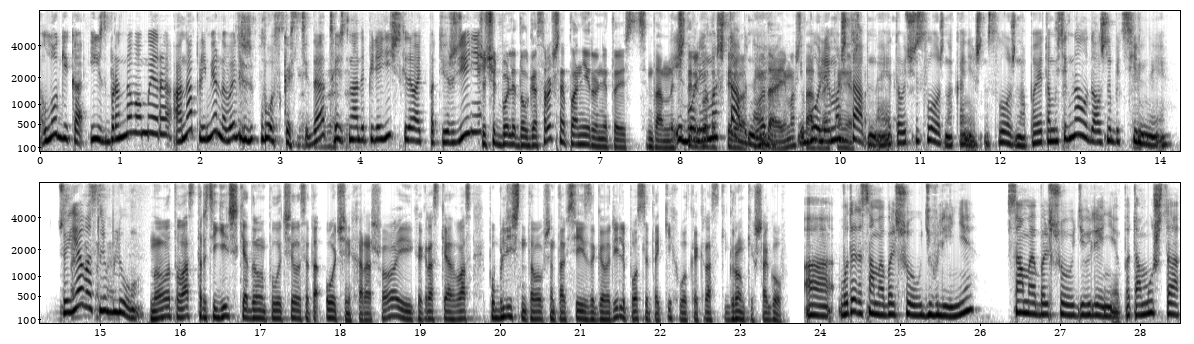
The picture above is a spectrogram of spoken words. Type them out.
логика избранного мэра, она примерно в этой же плоскости. Да? То есть надо периодически давать подтверждение. Чуть-чуть более долгосрочное планирование, то есть там, на 4 и более года масштабное. Ну да, и масштабное, И более конечно. масштабное. Это очень сложно, конечно, сложно. Поэтому сигналы должны быть сильные. Что я вас люблю. Ну вот у вас стратегически, я думаю, получилось это очень хорошо, и как раз-таки о вас публично-то, в общем-то, все и заговорили после таких вот как раз-таки громких шагов. А, вот это самое большое удивление – самое большое удивление, потому что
